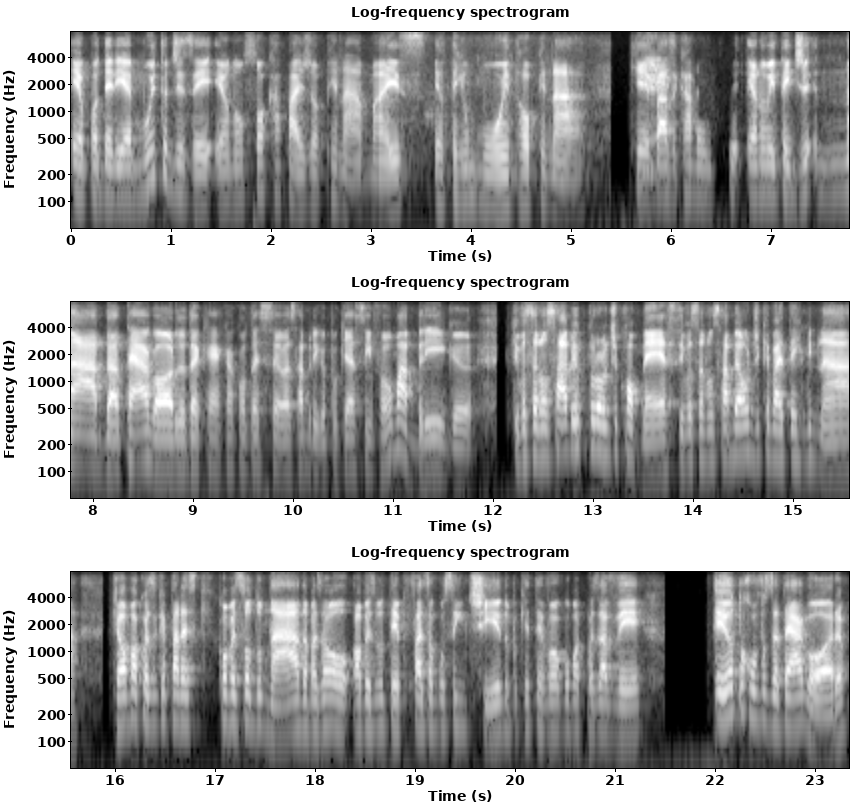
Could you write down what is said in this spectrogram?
Eu poderia muito dizer, eu não sou capaz de opinar, mas eu tenho muito a opinar. Que basicamente eu não entendi nada até agora do que, é que aconteceu essa briga. Porque assim, foi uma briga que você não sabe por onde começa, e você não sabe aonde que vai terminar. Que é uma coisa que parece que começou do nada, mas ao, ao mesmo tempo faz algum sentido, porque teve alguma coisa a ver eu tô confuso até agora,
